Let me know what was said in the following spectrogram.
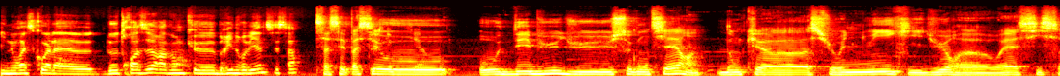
Il nous reste quoi là 2-3 heures avant que Brine revienne, c'est ça? Ça s'est passé au, au début du second tiers, donc euh, sur une nuit qui dure euh, ouais 6,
